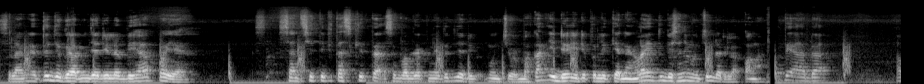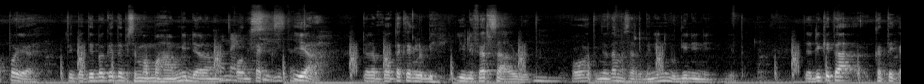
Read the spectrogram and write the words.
Selain itu juga menjadi lebih apa ya? Sensitivitas kita sebagai peneliti jadi muncul. Bahkan ide-ide penelitian yang lain itu biasanya muncul dari lapangan. Tapi ada apa ya? Tiba-tiba kita bisa memahami dalam Koneksi konteks gitu. iya, dalam konteks yang lebih universal gitu. Oh, ternyata masyarakat ini, ini begini nih gitu. Jadi kita ketika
